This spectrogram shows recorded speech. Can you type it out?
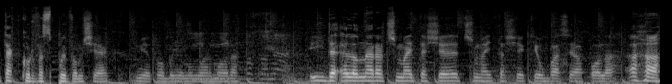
I tak kurwa spływam się jak miotło, bo nie mam armora. I idę Elonara, trzymaj ta się, trzymaj ta się kiełbasy Apola. Aha.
